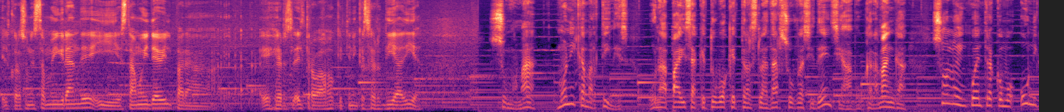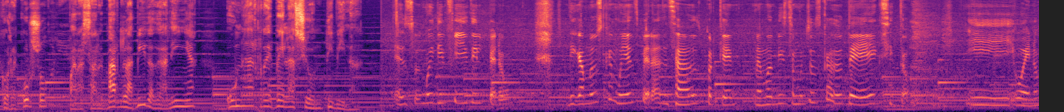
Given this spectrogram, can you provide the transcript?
El corazón está muy grande y está muy débil para ejercer el trabajo que tiene que hacer día a día. Su mamá, Mónica Martínez, una paisa que tuvo que trasladar su residencia a Bucaramanga, solo encuentra como único recurso para salvar la vida de la niña una revelación divina. Eso es muy difícil, pero digamos que muy esperanzados porque hemos visto muchos casos de éxito y bueno,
